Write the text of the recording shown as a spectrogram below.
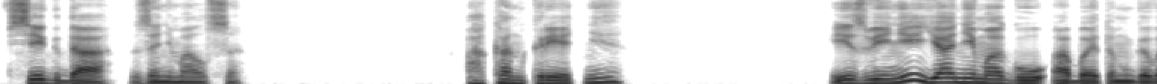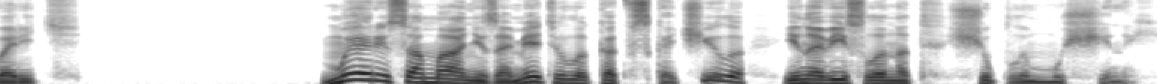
всегда занимался. «А конкретнее?» «Извини, я не могу об этом говорить». Мэри сама не заметила, как вскочила и нависла над щуплым мужчиной.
